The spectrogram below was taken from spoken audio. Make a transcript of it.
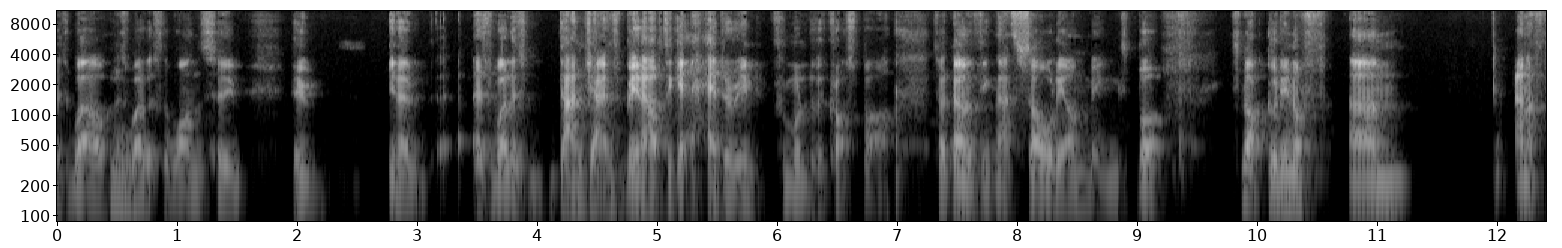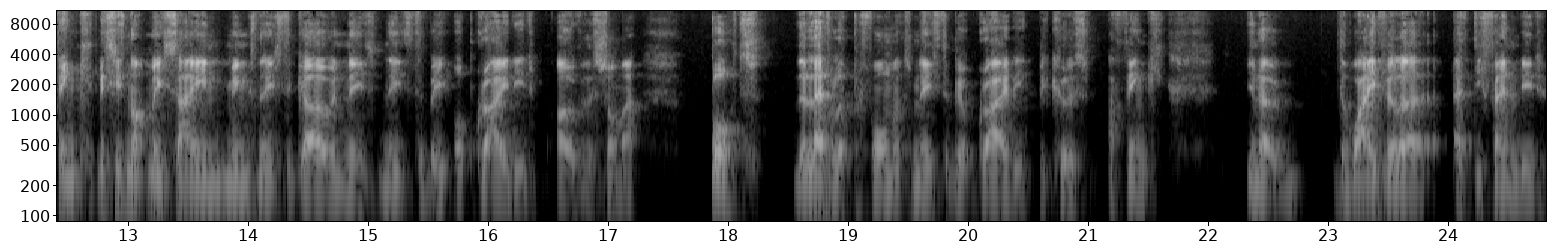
as well, mm. as well as the ones who who you know, as well as Dan James being able to get a header in from under the crossbar. So I don't think that's solely on Mings, but it's not good enough. Um, and I think this is not me saying Mings needs to go and needs needs to be upgraded over the summer, but the level of performance needs to be upgraded because I think you know, the way Villa have defended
